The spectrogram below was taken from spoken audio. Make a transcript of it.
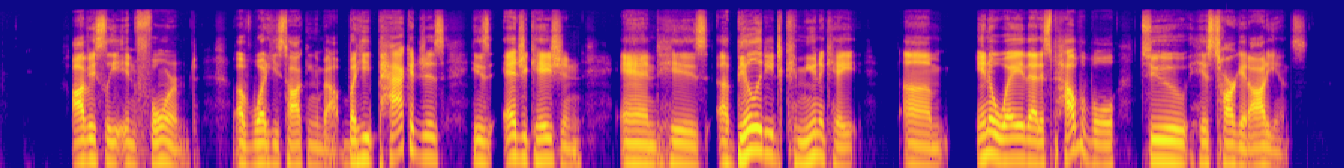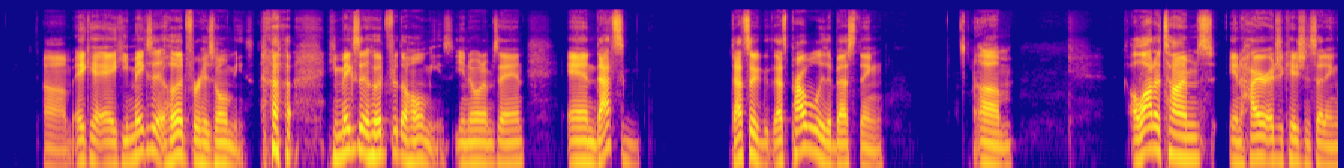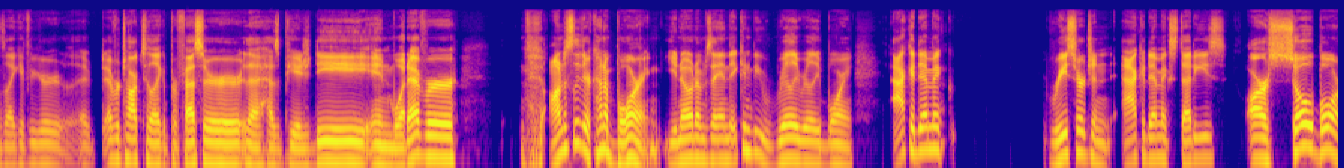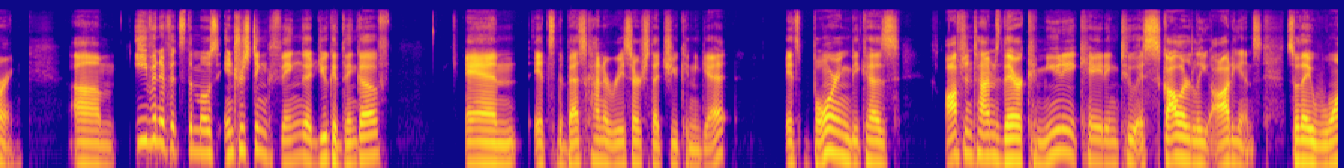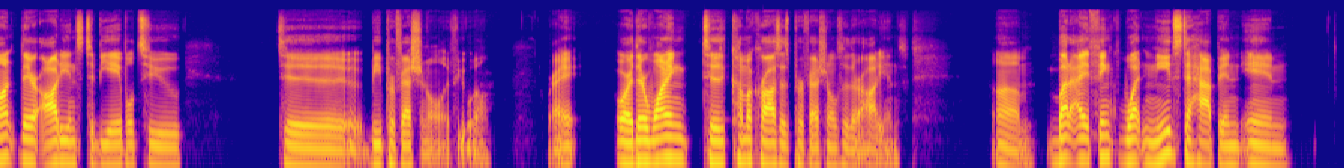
obviously informed of what he's talking about, but he packages his education and his ability to communicate um, in a way that is palpable to his target audience. Um, aka he makes it hood for his homies. he makes it hood for the homies. You know what I'm saying? And that's that's a that's probably the best thing. Um, a lot of times in higher education settings, like if you're uh, ever talk to like a professor that has a PhD in whatever, honestly, they're kind of boring. You know what I'm saying? They can be really, really boring. Academic research and academic studies are so boring. Um, even if it's the most interesting thing that you could think of and it's the best kind of research that you can get, it's boring because oftentimes they're communicating to a scholarly audience. So they want their audience to be able to to be professional, if you will, right? Or they're wanting to come across as professional to their audience. Um, but I think what needs to happen in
